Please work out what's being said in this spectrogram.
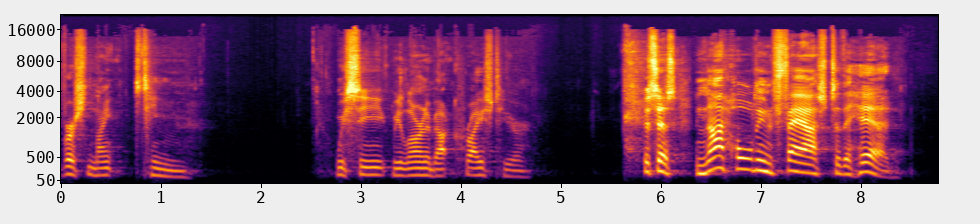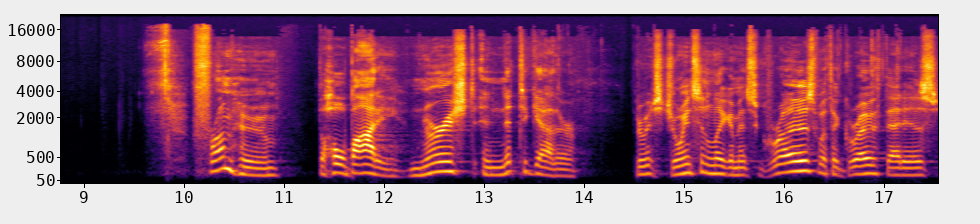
verse 19. We see, we learn about Christ here. It says, not holding fast to the head, from whom the whole body, nourished and knit together through its joints and ligaments, grows with a growth that is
